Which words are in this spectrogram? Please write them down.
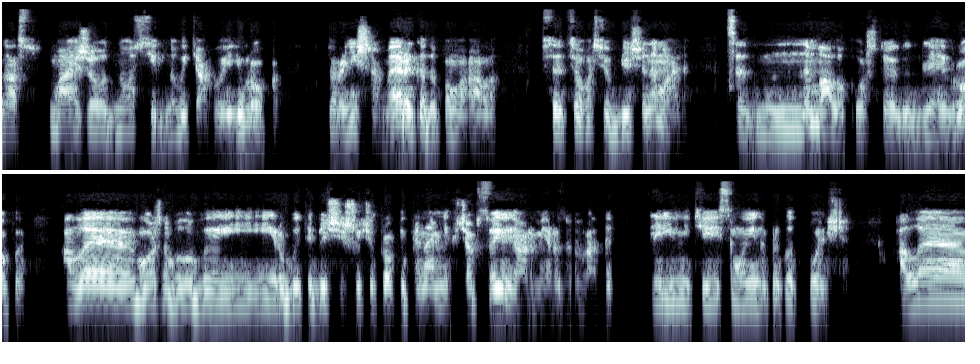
нас майже одноосібно витягує Європа. То раніше Америка допомагала. Все цього всього більше немає. Це немало коштує для Європи але можна було би і робити більш рішучі кроки, принаймні, хоча б свою армію розвивати на рівні тієї самої, наприклад, Польщі. Але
